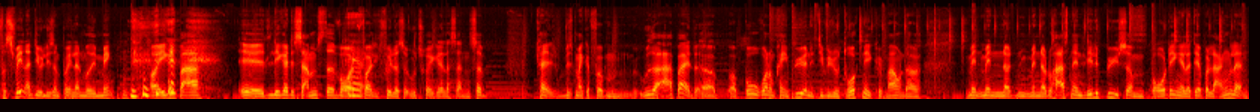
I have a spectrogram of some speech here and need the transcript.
forsvinder de jo ligesom på en eller anden måde i mængden, og ikke bare øh, ligger det samme sted, hvor ja. folk føler sig utrygge, eller sådan, så kan, hvis man kan få dem ud at arbejde og, og bo rundt omkring i byerne, de vil jo drukne i København. Og, men, men, når, men når du har sådan en lille by som Bording eller der på Langeland,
